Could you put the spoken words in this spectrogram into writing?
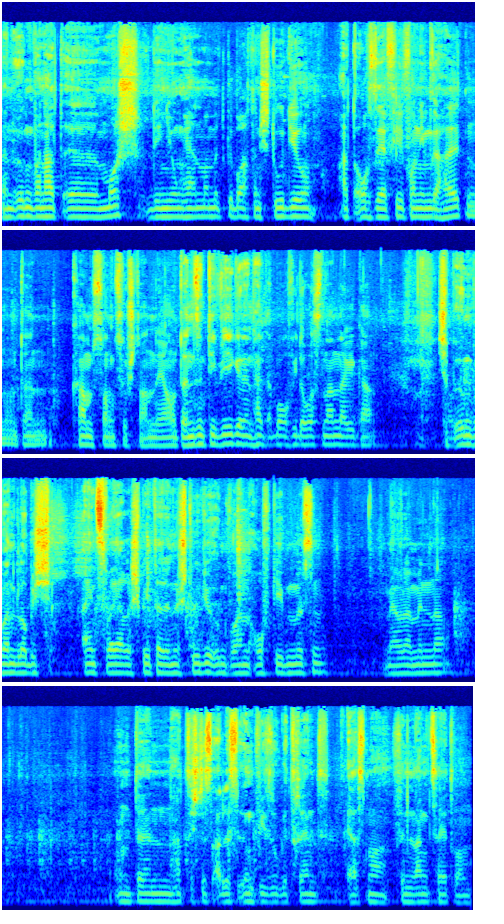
Dann irgendwann hat äh, Mosch den jungen Herrn mal mitgebracht ins Studio, hat auch sehr viel von ihm gehalten und dann kam ein Song zustande, ja. Und dann sind die Wege dann halt aber auch wieder auseinandergegangen. Ich habe irgendwann, glaube ich, ein, zwei Jahre später dann das Studio irgendwann aufgeben müssen, mehr oder minder. Und dann hat sich das alles irgendwie so getrennt, erstmal für einen langen Zeitraum.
